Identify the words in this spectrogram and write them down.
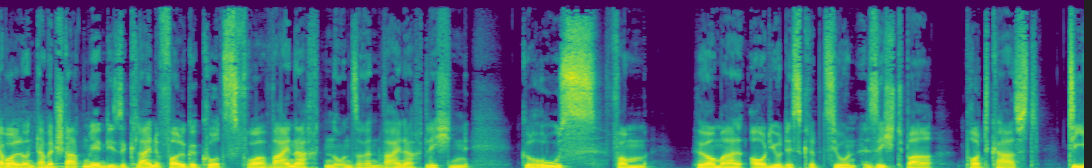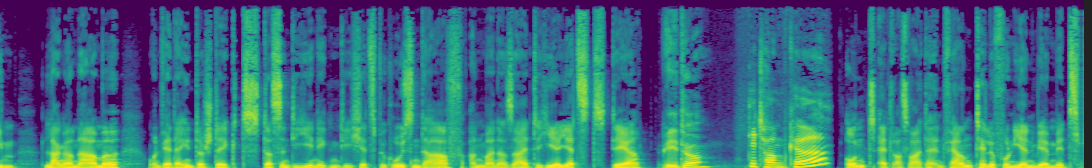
Jawohl, und damit starten wir in diese kleine Folge kurz vor Weihnachten, unseren weihnachtlichen Gruß vom Hör mal Audiodeskription sichtbar Podcast Team. Langer Name und wer dahinter steckt, das sind diejenigen, die ich jetzt begrüßen darf. An meiner Seite hier jetzt der Peter, die Tomke und etwas weiter entfernt telefonieren wir mit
